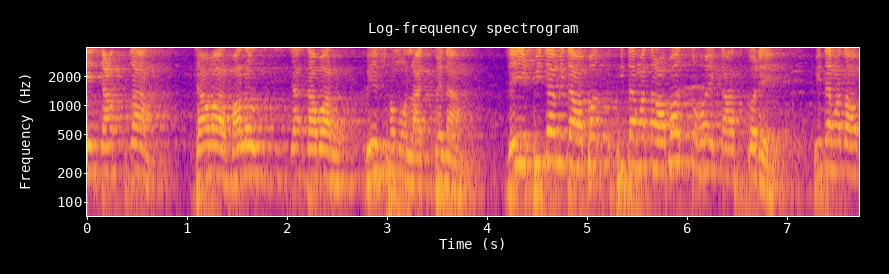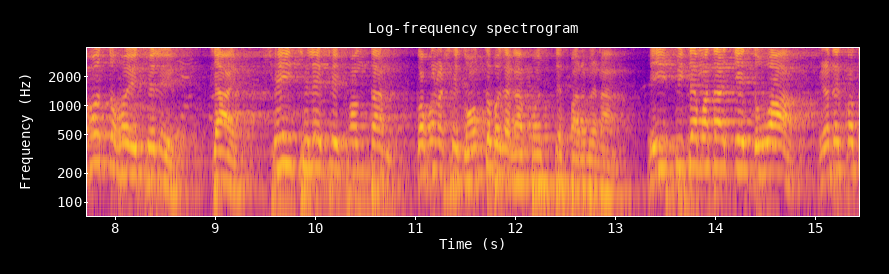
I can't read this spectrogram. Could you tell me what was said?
এই যাত্রা যাওয়ার, বালক যাওয়ার সময় লাগবে না। যেই পিতা পিতামিতা অবাধ্য পিতামাতার অবাধ্য হয়ে কাজ করে পিতামাতা অবাধ্য হয়ে ছেলে যায়। সেই ছেলে, সেই সন্তান কখনো সে গন্তব্য জায়গা পৌঁছতে পারবে না। এই পিতামাতার যে দোয়া, এটাতে কত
